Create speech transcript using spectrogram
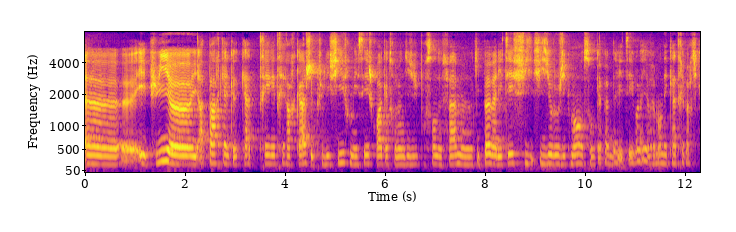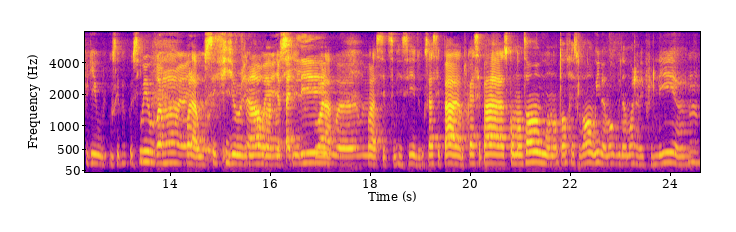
Euh, et puis, euh, à part quelques cas, très, très rares cas, j'ai plus les chiffres, mais c'est, je crois, 98% de femmes euh, qui peuvent allaiter phy- physiologiquement, sont capables d'allaiter. Voilà, il y a vraiment des cas très particuliers où, où c'est pas possible. Oui, ou vraiment. euh, Voilà, où c'est physiologiquement ouais, Il n'y a pas de lait. Voilà. ou. Voilà, c'est, donc ça, c'est pas, en tout cas, c'est pas ce qu'on entend, ou on entend très souvent, oui, ben moi, au bout d'un mois, j'avais plus de lait. Mm.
